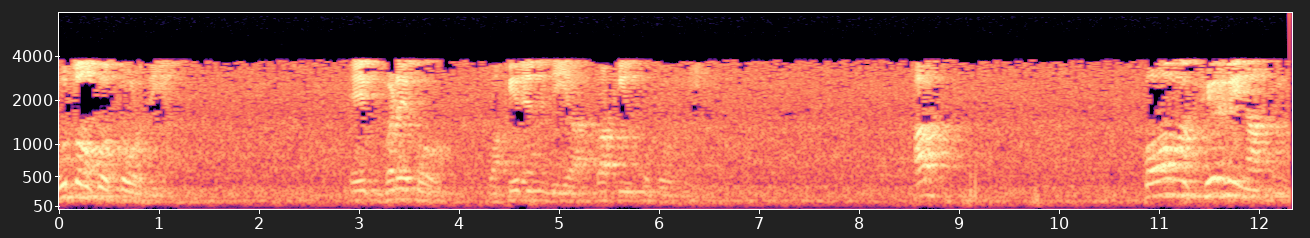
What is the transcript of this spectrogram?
بتوں کو توڑ دیا۔ ایک بڑے کو واقعی نے دیا، باقی کو توڑ دیا۔ اب قوم پھر بھی نہ سمجھی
